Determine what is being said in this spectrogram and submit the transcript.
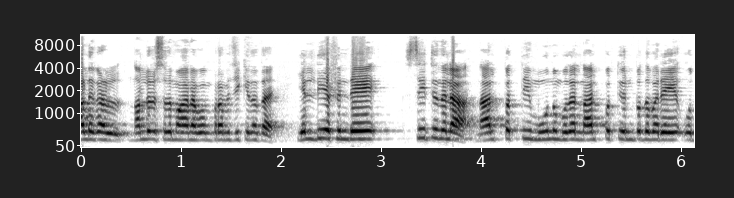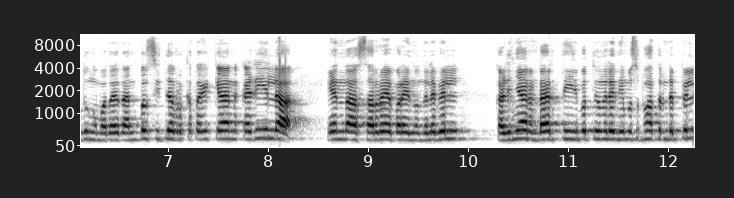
ആളുകൾ നല്ലൊരു ശതമാനവും പ്രവചിക്കുന്നത്. എൽ ഡി എഫിന്റെ സീറ്റ് നില നാൽപ്പത്തി മൂന്ന് മുതൽ നാൽപ്പത്തി ഒൻപത് വരെ ഒതുങ്ങും. അതായത് അൻപത് സീറ്റ് അവർക്ക് തികയ്ക്കാൻ കഴിയില്ല എന്ന സർവേ പറയുന്നു. നിലവിൽ കഴിഞ്ഞ രണ്ടായിരത്തി ഇരുപത്തിയൊന്നിലെ നിയമസഭാ തെരഞ്ഞെടുപ്പിൽ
